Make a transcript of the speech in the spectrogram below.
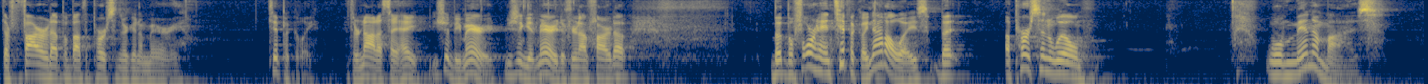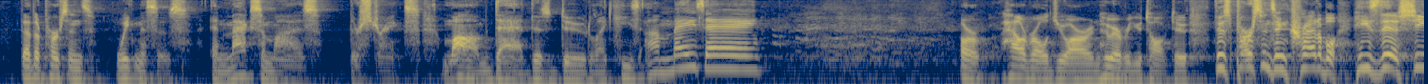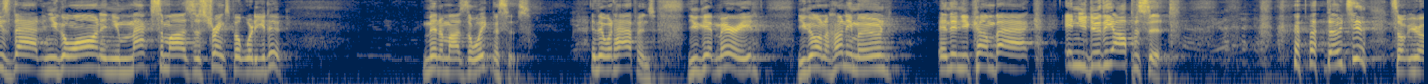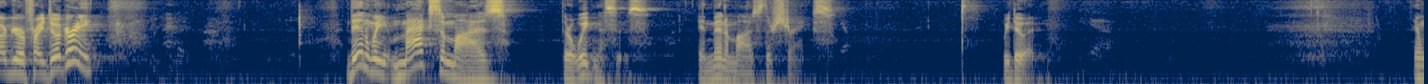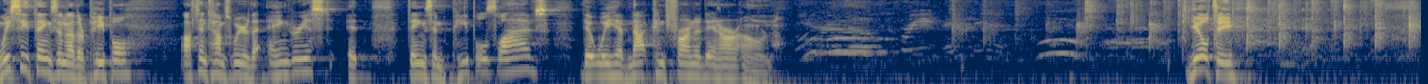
they're fired up about the person they're going to marry. Typically. If they're not, I say, hey, you should be married. You shouldn't get married if you're not fired up. But beforehand, typically, not always, but a person will, will minimize the other person's weaknesses and maximize their strengths. Mom, dad, this dude, like he's amazing. Or however old you are and whoever you talk to. This person's incredible. He's this, she's that. And you go on and you maximize the strengths, but what do you do? minimize the weaknesses. And then what happens? You get married, you go on a honeymoon, and then you come back and you do the opposite. Don't you? So you're, you're afraid to agree. Then we maximize their weaknesses and minimize their strengths. We do it. And we see things in other people Oftentimes, we are the angriest at things in people's lives that we have not confronted in our own. Guilty.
